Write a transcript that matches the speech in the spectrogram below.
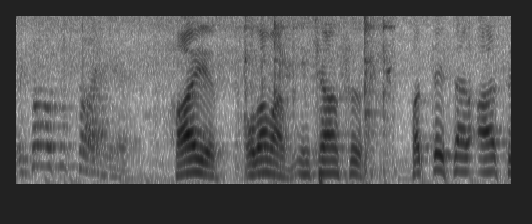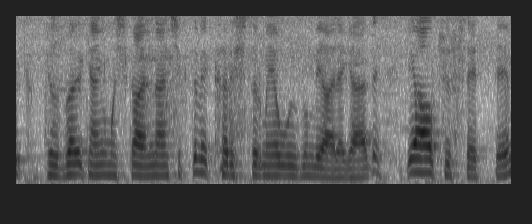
Ve son 30 saniye. Hayır, olamaz, imkansız. Patatesler artık kızarırken yumuşak halinden çıktı ve karıştırmaya uygun bir hale geldi. Bir alt üst ettim.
